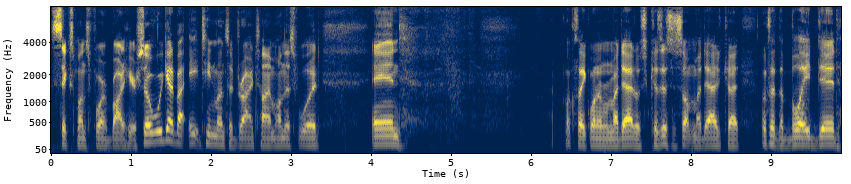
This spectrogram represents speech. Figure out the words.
six months before I brought it here. So we got about 18 months of dry time on this wood. And looks like whenever my dad was, because this is something my dad cut, looks like the blade did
